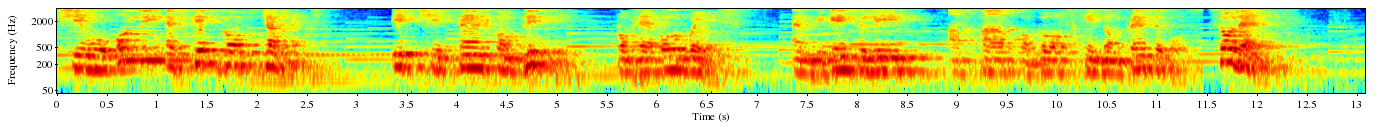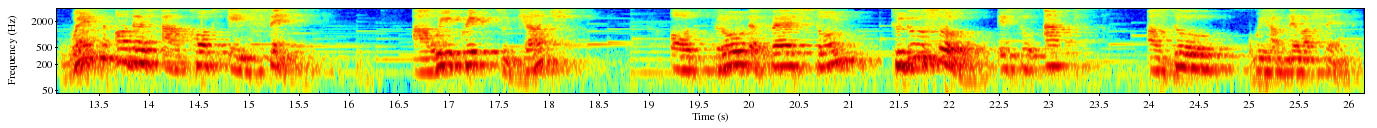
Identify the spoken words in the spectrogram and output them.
She will only escape God's judgment if she turns completely from her old ways and begin to live as part of God's kingdom principles. So then, when others are caught in sin, are we quick to judge or throw the first stone? To do so is to act as though we have never sinned.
